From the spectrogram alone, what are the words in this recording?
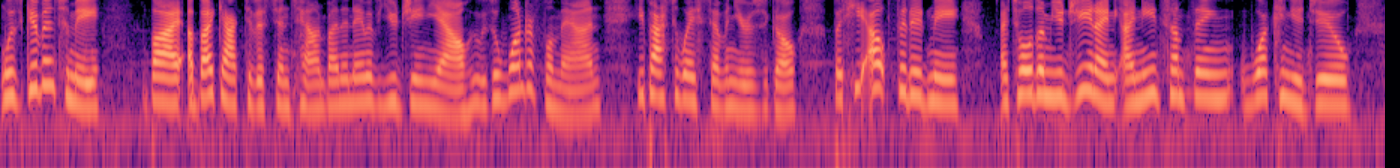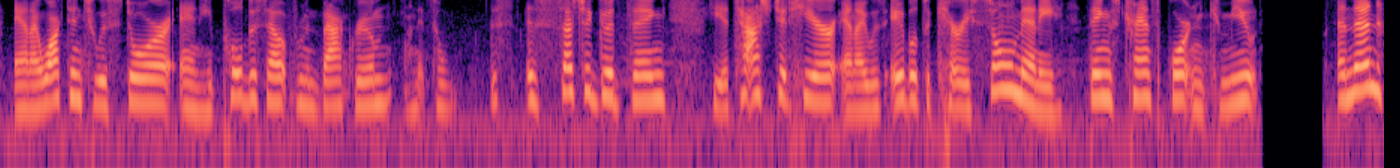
was given to me by a bike activist in town by the name of Eugene Yao, who was a wonderful man. He passed away seven years ago, but he outfitted me. I told him, Eugene, I, I need something. What can you do? And I walked into his store and he pulled this out from the back room, and it's a this is such a good thing. He attached it here, and I was able to carry so many things, transport and commute. And then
